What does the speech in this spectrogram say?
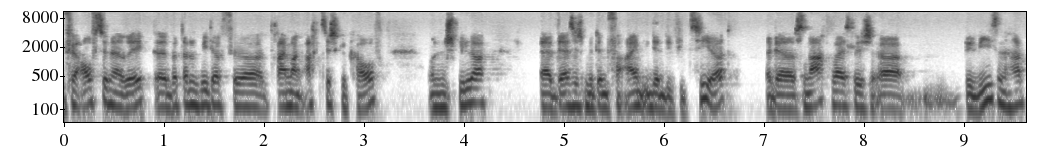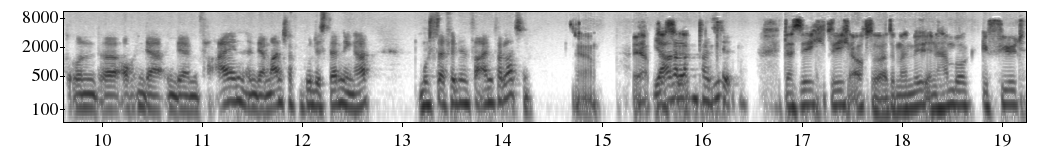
für Aufsehen erregt, äh, wird dann wieder für 3,80 Mark gekauft. Und ein Spieler, äh, der sich mit dem Verein identifiziert, der das nachweislich äh, bewiesen hat und äh, auch in, der, in dem Verein, in der Mannschaft ein gutes Standing hat, muss dafür den Verein verlassen. Ja. Ja, Jahrelang das, passiert. Das sehe ich, sehe ich auch so. Also man will in Hamburg gefühlt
